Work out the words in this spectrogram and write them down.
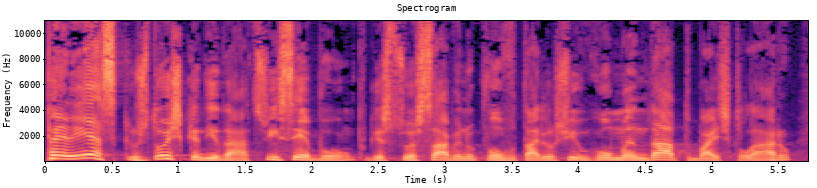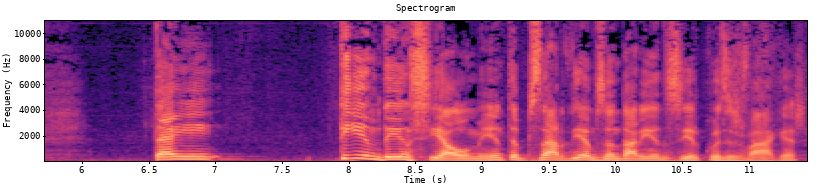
parece que os dois candidatos, isso é bom, porque as pessoas sabem no que vão votar, eles ficam com um mandato mais claro, têm tendencialmente, apesar de ambos andarem a dizer coisas vagas,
